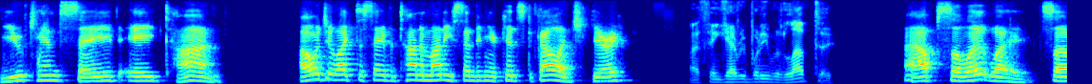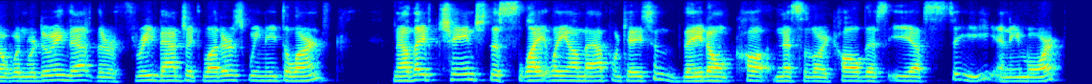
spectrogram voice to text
you can save a ton. How would you like to save a ton of money sending your kids to college, Gary? I think everybody would love to. Absolutely. So, when we're doing that, there are three magic letters we need to learn. Now they've changed this slightly on the application. They don't call necessarily call this EFC anymore,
